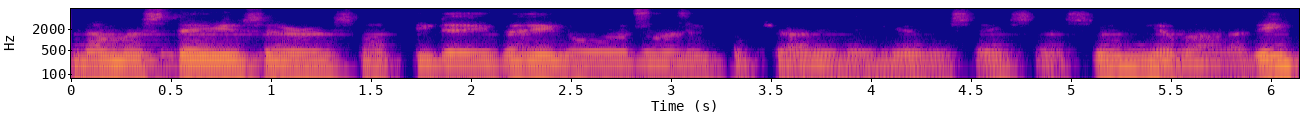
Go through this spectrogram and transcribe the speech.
Namaste Saraswati Deve Gauravani Pacharine Yavasesa Sunya Bharati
